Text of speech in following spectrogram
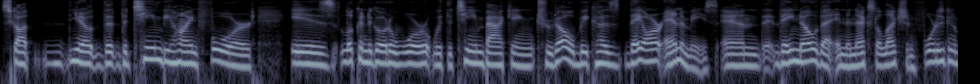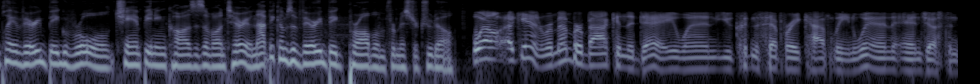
Scott, you know, the the team behind Ford is looking to go to war with the team backing Trudeau because they are enemies, and they know that in the next election, Ford is going to play a very big role championing causes of Ontario, and that becomes a very big problem for Mr. Trudeau. Well, again, remember back in the day when you couldn't separate Kathleen Wynne and Justin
